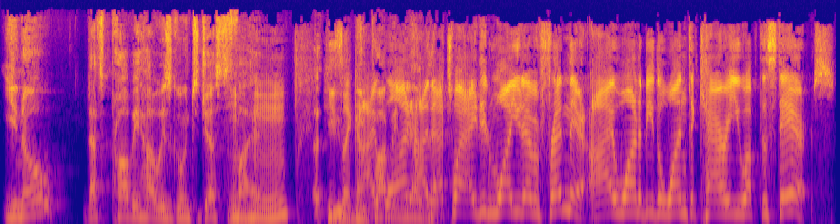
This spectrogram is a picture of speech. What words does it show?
you know, that's probably how he's going to justify it. Uh, Mm-hmm. He's you- like, you I want. nailed uh, that's why I didn't want you to have a friend there. I want to be the one to carry you up the stairs.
